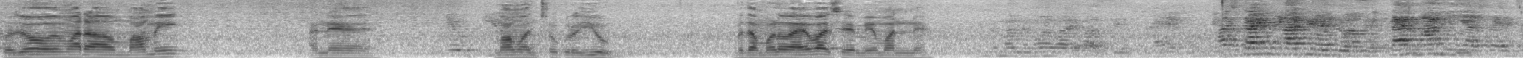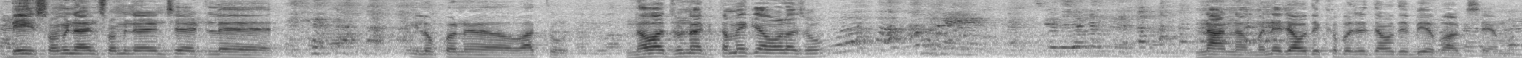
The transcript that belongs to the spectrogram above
તો જો હવે મારા મામી અને મામાનો છોકરો યુ. બધા મળવા આવ્યા છે મહેમાનને. બે સ્વામિનારાયણ સ્વામિનારાયણ છે એટલે એ લોકોને વાતો. નવા જૂના તમે ક્યાં વાળા છો? ના ના, મને જ્યાં સુધી ખબર છે ત્યાં સુધી બે ભાગ છે એમાં.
